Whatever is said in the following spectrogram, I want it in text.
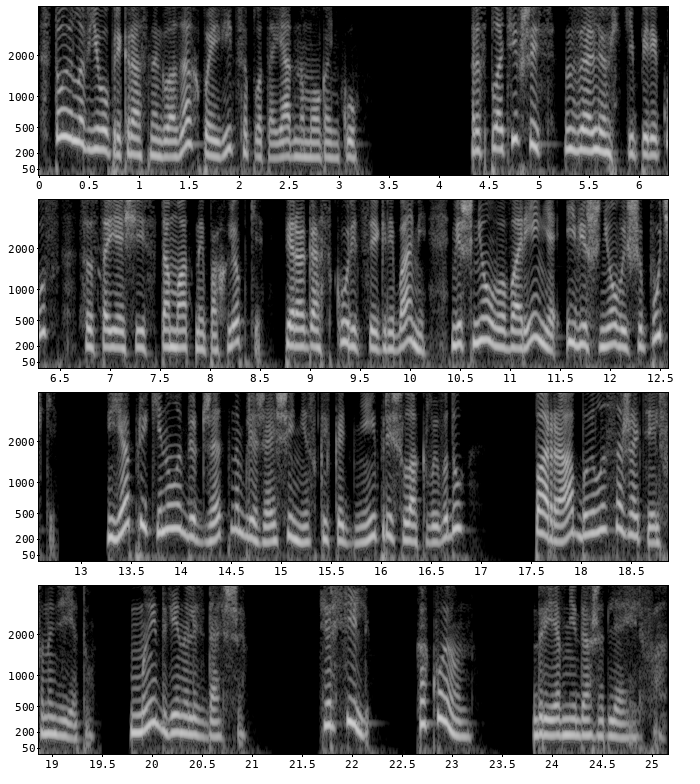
стоило в его прекрасных глазах появиться плотоядному огоньку. Расплатившись за легкий перекус, состоящий из томатной похлебки, пирога с курицей и грибами, вишневого варенья и вишневой шипучки, я прикинула бюджет на ближайшие несколько дней и пришла к выводу, пора было сажать эльфа на диету. Мы двинулись дальше. Терсиль, какой он? Древний даже для эльфа.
